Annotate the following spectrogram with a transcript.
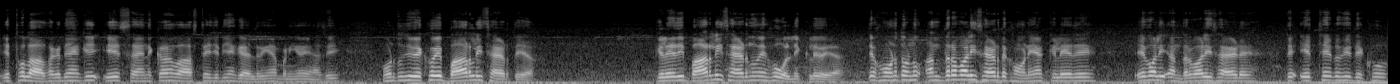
ਇੱਥੋਂ ਲਾ ਸਕਦੇ ਹਾਂ ਕਿ ਇਹ ਸੈਨਿਕਾਂ ਵਾਸਤੇ ਜਿਹੜੀਆਂ ਗੈਲਰੀਆਂ ਬਣੀਆਂ ਹੋਈਆਂ ਸੀ। ਹੁਣ ਤੁਸੀਂ ਵੇਖੋ, ਇਹ ਬਾਹਰਲੀ ਸਾਈਡ ਤੇ ਆ। ਕਿਲੇ ਦੀ ਬਾਹਰਲੀ ਸਾਈਡ ਨੂੰ ਇਹ ਹੋਲ ਨਿਕਲੇ ਹੋਏ ਆ। ਤੇ ਹੁਣ ਤੁਹਾਨੂੰ ਅੰਦਰ ਵਾਲੀ ਸਾਈਡ ਦਿਖਾਉਣੇ ਆ ਕਿਲੇ ਦੇ। ਇਹ ਵਾਲੀ ਅੰਦਰ ਵਾਲੀ ਸਾਈਡ ਹੈ। ਤੇ ਇੱਥੇ ਤੁਸੀਂ ਦੇਖੋ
